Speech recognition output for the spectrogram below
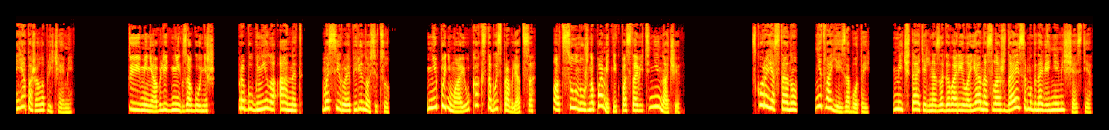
Я пожала плечами. «Ты меня в ледник загонишь», — пробубнила Аннет, массируя переносицу. «Не понимаю, как с тобой справляться? Отцу нужно памятник поставить, не иначе». «Скоро я стану не твоей заботой», — мечтательно заговорила я, наслаждаясь мгновениями счастья.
